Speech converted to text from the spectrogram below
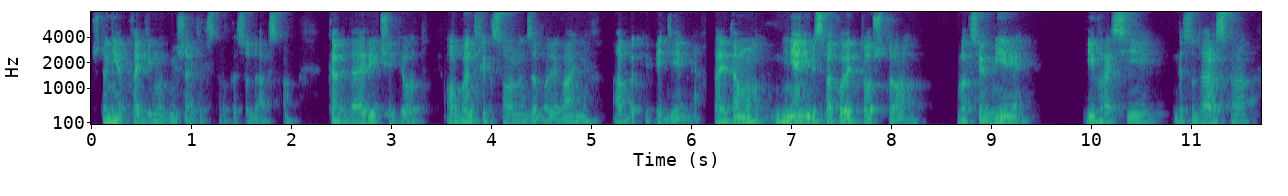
что необходимо вмешательство государства, когда речь идет об инфекционных заболеваниях, об эпидемиях. Поэтому меня не беспокоит то, что во всем мире и в России государство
